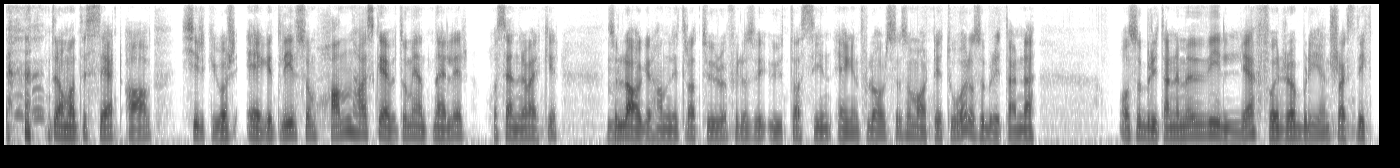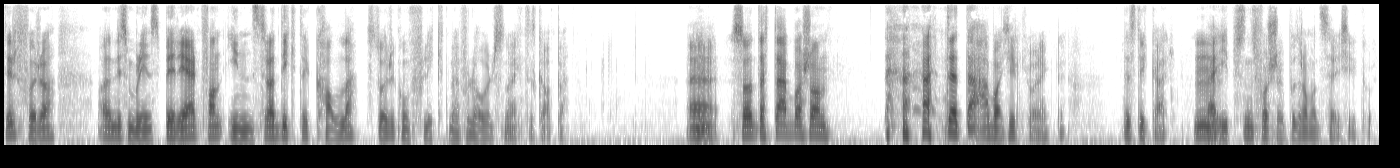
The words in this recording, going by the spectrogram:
dramatisert av Kirkegårds eget liv, som han har skrevet om i Enten eller og senere verker. Så lager han litteratur og filosofi ut av sin egen forlovelse, som varte i to år, og så bryter han det. Og så bryter han det med vilje for å bli en slags dikter, for å, å liksom bli inspirert, for han innser at dikterkallet står i konflikt med forlovelsen og ekteskapet. Eh, Mm. så dette er bare sånn Dette er bare Kirkegård, egentlig. Det stykket her. Mm. Det er Ibsens forsøk på å dramatisere Kirkegård.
